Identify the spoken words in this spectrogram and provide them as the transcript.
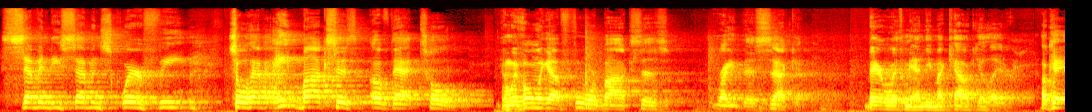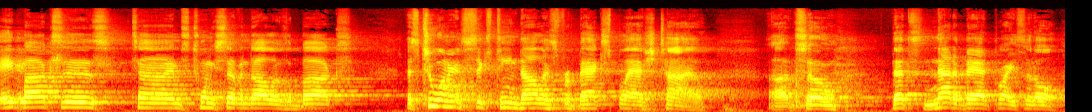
77 square feet. So we'll have eight boxes of that total. And we've only got four boxes right this second. Bear with me, I need my calculator. Okay, eight boxes times $27 a box. That's $216 for backsplash tile. Uh, so that's not a bad price at all.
